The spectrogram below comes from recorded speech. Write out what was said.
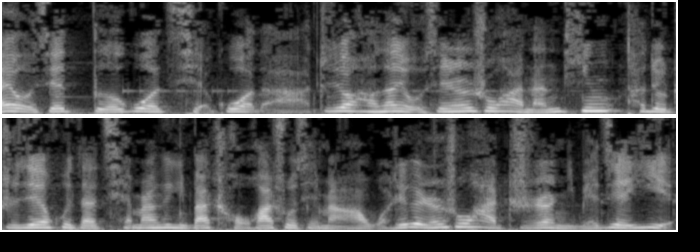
还有些得过且过的啊，这就好像有些人说话难听，他就直接会在前面给你把丑话说前面啊。我这个人说话直，你别介意。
